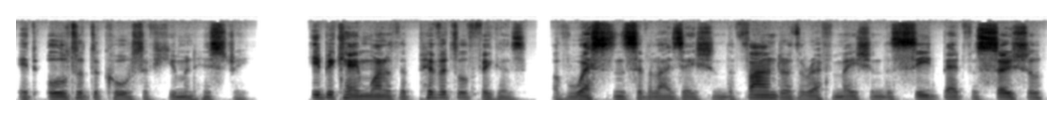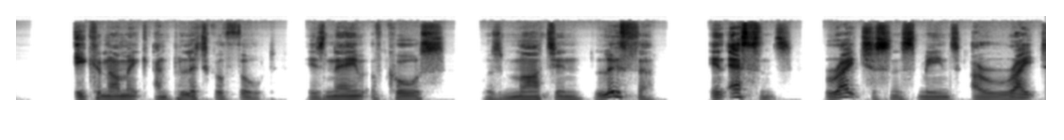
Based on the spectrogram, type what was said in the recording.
it altered the course of human history. He became one of the pivotal figures of Western civilization, the founder of the Reformation, the seedbed for social, economic, and political thought. His name, of course, was Martin Luther. In essence, righteousness means a right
